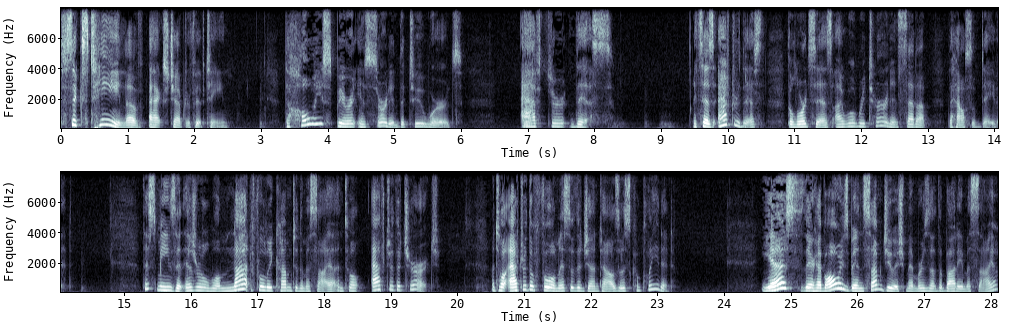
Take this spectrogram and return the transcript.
16 of Acts chapter 15, the Holy Spirit inserted the two words, after this. It says, after this, the Lord says, I will return and set up the house of David. This means that Israel will not fully come to the Messiah until after the church, until after the fullness of the Gentiles is completed. Yes, there have always been some Jewish members of the body of Messiah,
